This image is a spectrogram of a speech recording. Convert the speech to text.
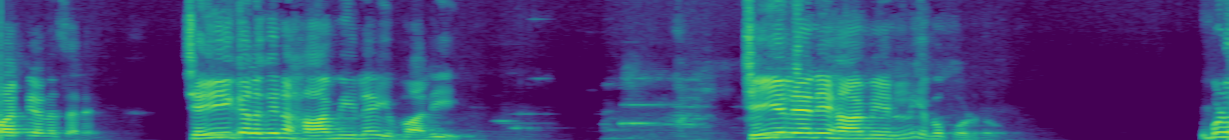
పార్టీ అయినా సరే చేయగలిగిన హామీలే ఇవ్వాలి. చేయలేని హామీలని ఇవ్వకూడదు. ఇప్పుడు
